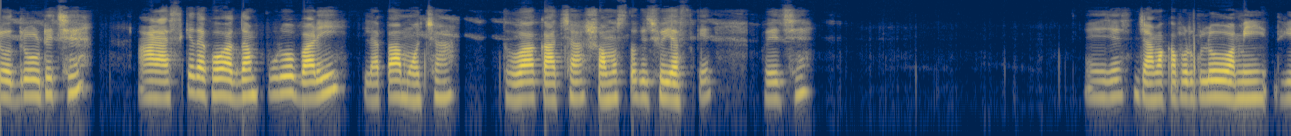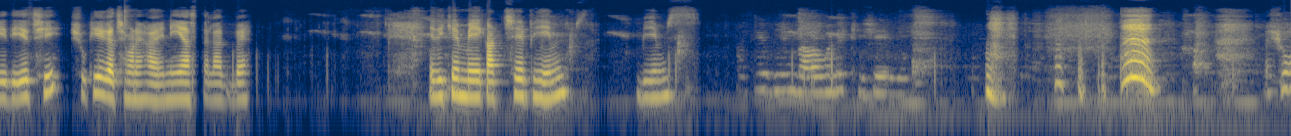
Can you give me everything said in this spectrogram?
রৌদ্র উঠেছে? আর আজকে দেখো একদম পুরো বাড়ি লেপা মোছা ধোয়া কাচা সমস্ত কিছুই আজকে হয়েছে। এই যে জামা কাপড়গুলো আমি ধুয়ে দিয়েছি শুকিয়ে গেছে মনে হয় নিয়ে আসতে লাগবে। এদিকে মেয়ে কাটছে ভীম বিমস শুভ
